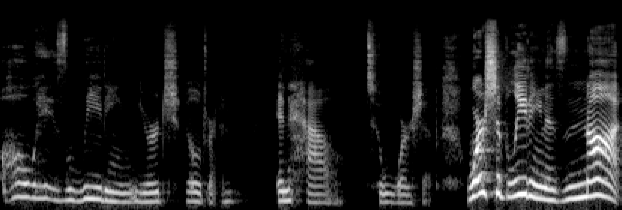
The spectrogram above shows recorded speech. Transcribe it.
always leading your children in how to worship. Worship leading is not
